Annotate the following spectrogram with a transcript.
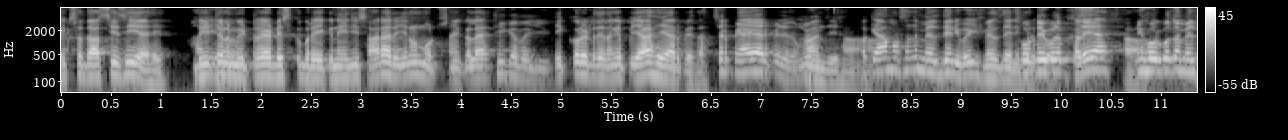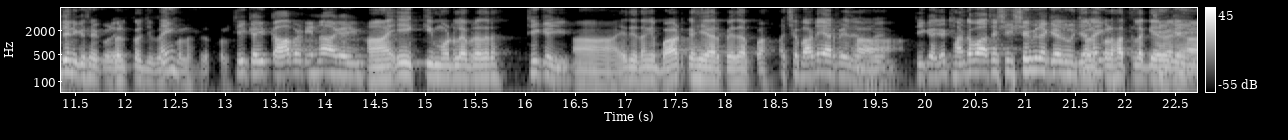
110 ਸੀਸੀ ਹੈ ਇਹ। ਡਿਜੀਟਲ ਮੀਟਰ ਹੈ ਡਿਸਕ ਬ੍ਰੇਕ ਨੇ ਜੀ ਸਾਰਾ origignal ਮੋਟਰਸਾਈਕਲ ਹੈ। ਠੀਕ ਹੈ ਬਾਈ ਜੀ। ਇੱਕੋ ਰੇਟ ਦੇ ਦਾਂਗੇ 50000 ਰੁਪਏ ਦਾ। ਸਿਰ 50000 ਰੁਪਏ ਦੇ ਦੋਗੇ? ਹਾਂਜੀ ਹਾਂ ਬਾਕੀ ਆ ਮੋਟਰਸਾਈਕਲ ਮਿਲਦੇ ਨਹੀਂ ਬਾਈ। ਮਿਲਦੇ ਨਹੀਂ ਛੋਟੇ ਕੋਲੇ ਖੜੇ ਆ ਨਹੀਂ ਹੋਰ ਕੋਲ ਤਾਂ ਮਿਲਦੇ ਨਹੀਂ ਕਿਸੇ ਕੋਲੇ। ਬਿਲਕੁਲ ਜੀ ਬਿਲਕੁਲ ਬਿਲਕੁਲ। ਠੀਕ ਹੈ ਜੀ ਕਾ ਪਲਟੀਨਾ ਆ ਗਿਆ ਜੀ। ਹਾਂ ਇਹ 21 ਮਾਡਲ ਹੈ ਬ੍ਰਦਰ ਠੀਕ ਹੈ ਜੀ। ਹਾਂ ਇਹ ਦੇ ਦਾਂਗੇ 62000 ਰੁਪਏ ਦਾ ਆਪਾਂ। ਅੱਛਾ 62000 ਰੁਪਏ ਦੇ ਦੋਗੇ। ਠੀਕ ਹੈ ਜੀ ਠੰਡ ਵਾਸਤੇ ਸ਼ੀਸ਼ੇ ਵੀ ਲੱਗੇ ਦੂਜੇ ਨਾਲ ਬਿਲਕੁਲ ਹੱਥ ਲੱਗੇ ਹੋਏ ਨੇ ਹਾਂ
